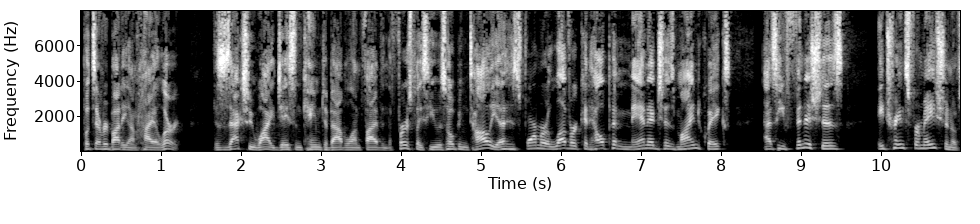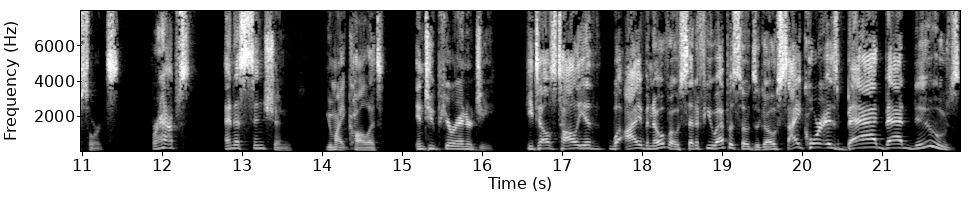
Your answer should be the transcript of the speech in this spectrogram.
puts everybody on high alert. This is actually why Jason came to Babylon 5 in the first place. He was hoping Talia, his former lover, could help him manage his mind quakes as he finishes a transformation of sorts. Perhaps an ascension, you might call it, into pure energy. He tells Talia what Ivanova said a few episodes ago Psi Corps is bad, bad news.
